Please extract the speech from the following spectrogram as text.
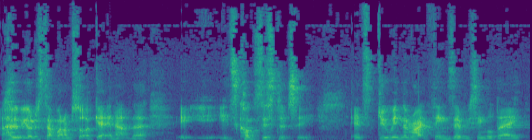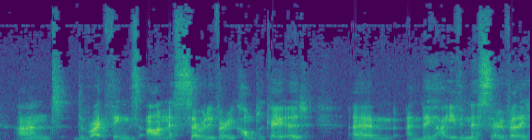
I hope you understand what I'm sort of getting at there. It's consistency. It's doing the right things every single day, and the right things aren't necessarily very complicated, um, and they aren't even necessarily very,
